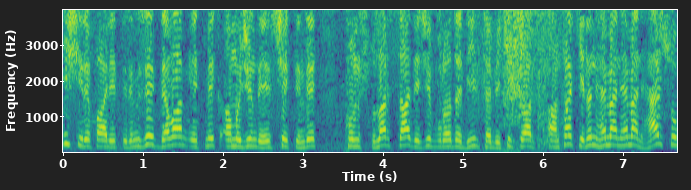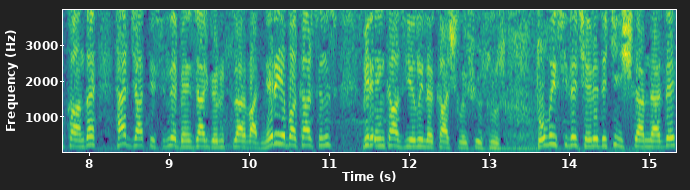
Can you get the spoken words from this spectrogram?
iş yeri faaliyetlerimize devam etmek amacındayız şeklinde konuştular. Sadece burada değil tabii ki şu an Antakya'nın hemen hemen her sokağında, her caddesinde benzer görüntüler var. Nereye bakarsanız bir enkaz yığınıyla karşılaşıyorsunuz. Dolayısıyla çevredeki işlemlerde,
